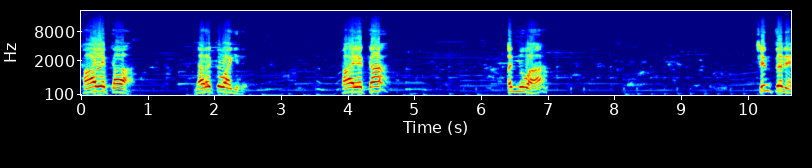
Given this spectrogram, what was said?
ಕಾಯಕ ನರಕವಾಗಿದೆ. ಕಾಯಕ ಅನ್ನುವ ಚಿಂತನೆ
